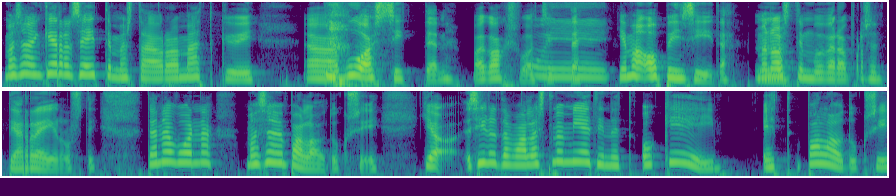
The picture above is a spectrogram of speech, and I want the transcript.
Mä sain kerran 700 euroa mätkyi ö, vuosi sitten, vai kaksi vuotta Oi sitten. ei. Ja mä opin siitä. Mä Mm. nostin mun veroprosenttia reilusti. Tänä vuonna mä sain palautuksia. Ja sillä tavalla sitten mä mietin, että okei, että palautuksia.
